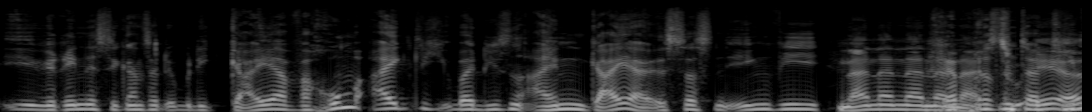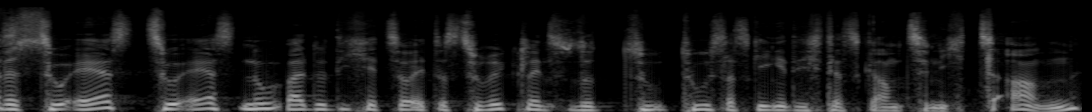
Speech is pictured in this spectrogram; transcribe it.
wir reden jetzt die ganze Zeit über die Geier. Warum eigentlich über diesen einen Geier? Ist das ein irgendwie nein, nein, nein, repräsentatives... Zuerst, zuerst, zuerst, nur weil du dich jetzt so etwas zurücklehnst und du tust, als ginge dich das Ganze nichts an.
